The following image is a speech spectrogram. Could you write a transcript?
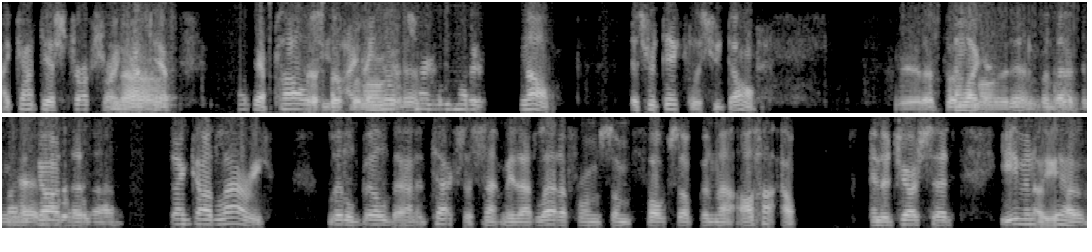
I got their structure. I no. got their got their policies. I, I know exactly how to. No, it's ridiculous. You don't. Yeah, that's stuff like, it in. But that, thank God that uh, thank God Larry, little Bill down in Texas, sent me that letter from some folks up in uh, Ohio, and the judge said, even though you have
